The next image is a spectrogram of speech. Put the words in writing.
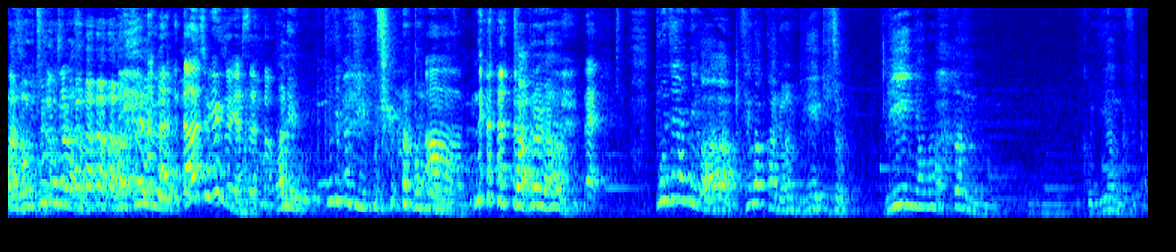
아 너무 충격이라서. 충격이라서. 나도 충격적이었어요. 아니 뿌지뿌지 이쁘지만 아. 자 그러면 네. 뿌지 언니가 생각하는 미의 기준 미인형은 어떤 음, 그 유형이 있을까요?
